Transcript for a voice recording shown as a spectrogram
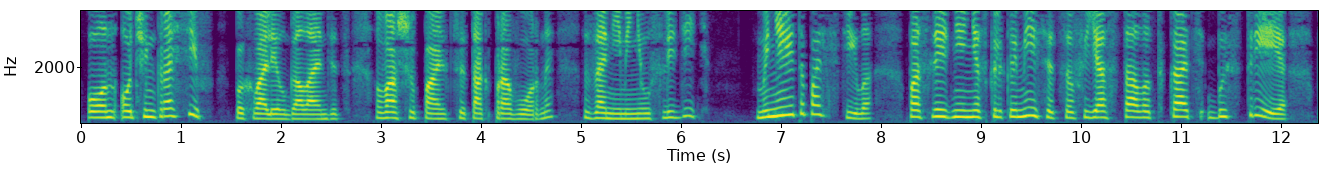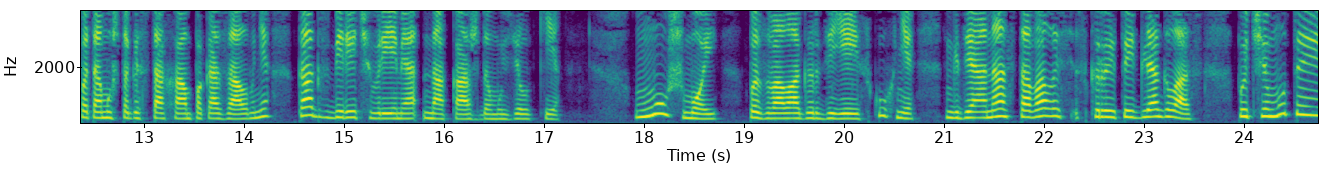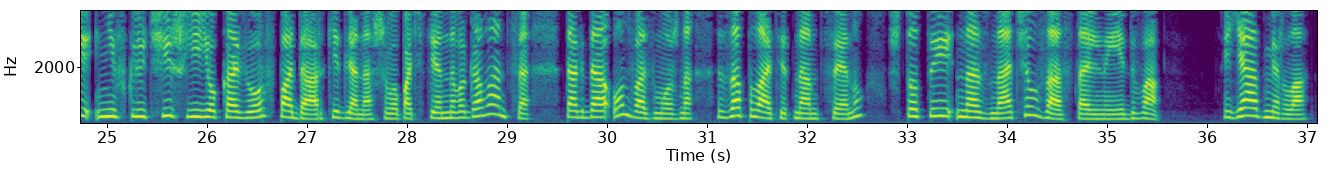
«Он очень красив», — похвалил голландец. «Ваши пальцы так проворны, за ними не уследить». Мне это польстило. Последние несколько месяцев я стала ткать быстрее, потому что Гастахам показал мне, как сберечь время на каждом узелке. «Муж мой», — позвала Гордие из кухни, где она оставалась скрытой для глаз, «почему ты не включишь ее ковер в подарки для нашего почтенного голландца? Тогда он, возможно, заплатит нам цену, что ты назначил за остальные два». Я обмерла.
